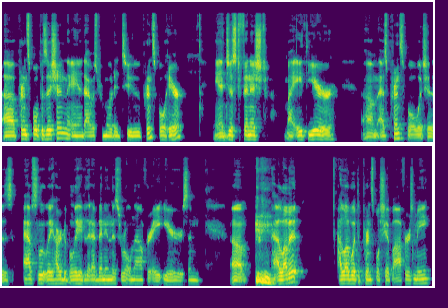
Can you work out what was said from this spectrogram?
uh, principal position, and I was promoted to principal here, and just finished my eighth year um, as principal, which is absolutely hard to believe that I've been in this role now for eight years, and um, I love it. I love what the principalship offers me.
